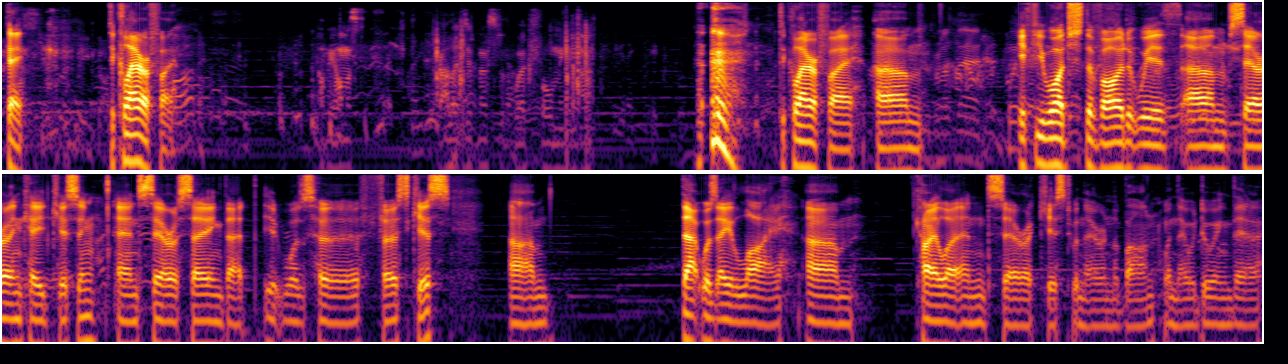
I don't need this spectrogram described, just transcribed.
Okay. To clarify, I'll be honest, Rallo did most of the work for me to clarify, um, if you watch the VOD with um, Sarah and Cade kissing, and Sarah saying that it was her first kiss, um, that was a lie. Um, Kyler and Sarah kissed when they were in the barn, when they were doing their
